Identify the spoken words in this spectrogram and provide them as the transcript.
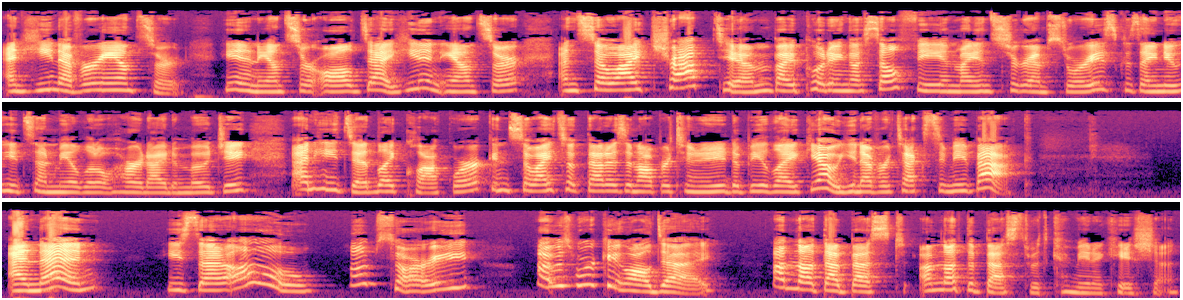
And he never answered. He didn't answer all day. He didn't answer. And so I trapped him by putting a selfie in my Instagram stories because I knew he'd send me a little heart eyed emoji. And he did like clockwork. And so I took that as an opportunity to be like, yo, you never texted me back. And then he said, oh, I'm sorry. I was working all day. I'm not that best. I'm not the best with communication.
